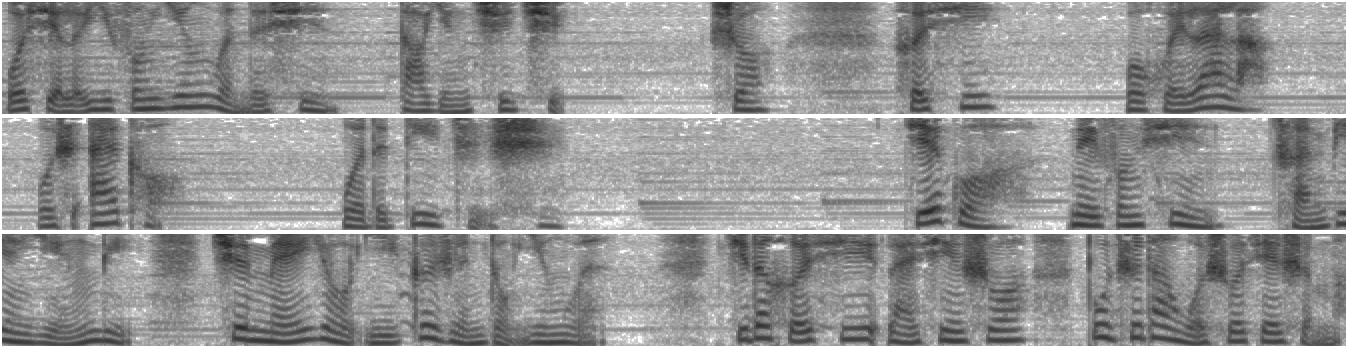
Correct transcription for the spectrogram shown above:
我写了一封英文的信到营区去，说：“荷西，我回来了，我是 Echo，我的地址是。”结果那封信传遍营里，却没有一个人懂英文，急得荷西来信说不知道我说些什么，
